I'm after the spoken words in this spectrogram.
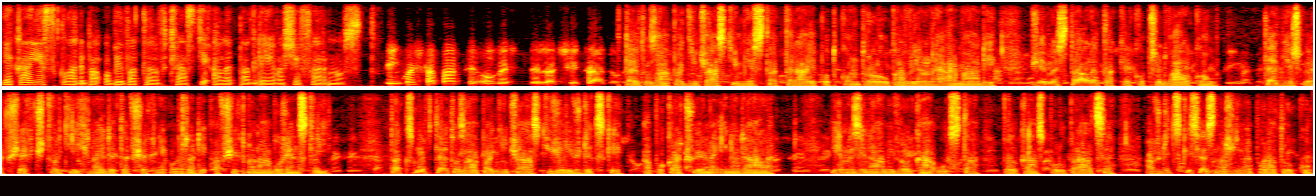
Jaká je skladba obyvatel v části Alepa, kde je vaše farnost? V této západní části města, která je pod kontrolou pravidelné armády, žijeme stále tak jako před válkou. Téměř ve všech čtvrtích najdete všechny obřady a všechna náboženství. Tak jsme v této západní části žili vždycky a pokračujeme i nadále. Je mezi námi velká úcta, velká spolupráce a vždycky se snažíme podat ruku,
